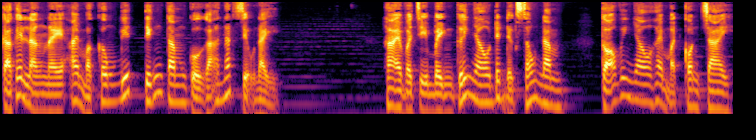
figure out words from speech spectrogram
Cả cái làng này ai mà không biết tiếng tăm của gã nát rượu này. Hải và chị Bình cưới nhau đến được 6 năm, có với nhau hai mặt con trai,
